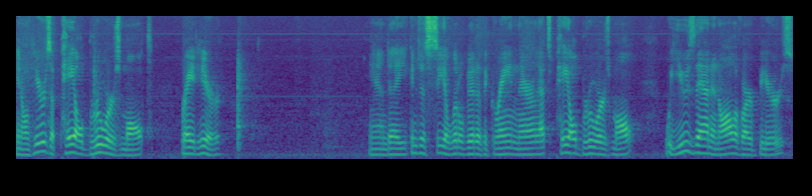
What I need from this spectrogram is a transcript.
You know, here's a pale brewer's malt right here. And uh, you can just see a little bit of the grain there. That's pale brewer's malt. We use that in all of our beers.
